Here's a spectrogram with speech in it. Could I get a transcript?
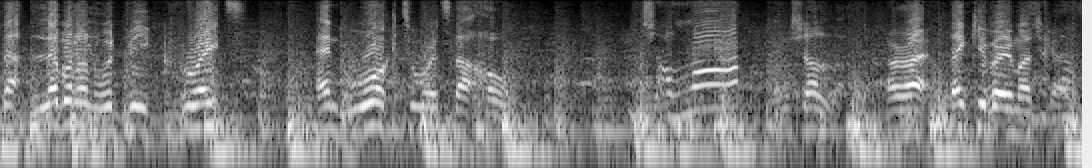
that Lebanon would be great and walk towards that hope. Inshallah. Inshallah. All right. Thank you very much, guys.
